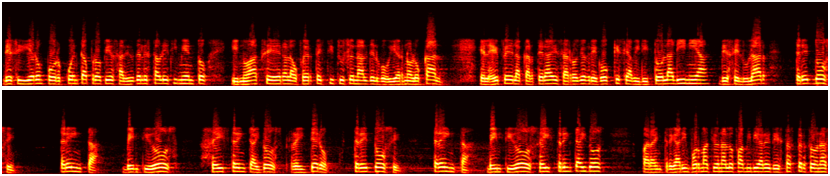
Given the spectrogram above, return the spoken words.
decidieron por cuenta propia salir del establecimiento y no acceder a la oferta institucional del gobierno local. El jefe de la cartera de desarrollo agregó que se habilitó la línea de celular 312 30 22 632. Reitero, 312 30 22 632 para entregar información a los familiares de estas personas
